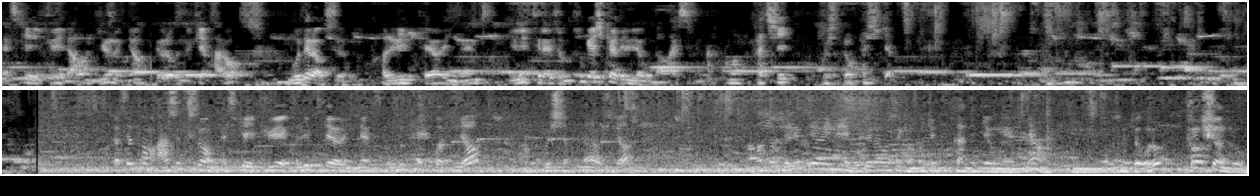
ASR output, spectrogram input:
SK 뷰에 나온 이유는요, 여러분들께 바로 모델하우스 건립되어 있는 유니트를 좀 소개시켜 드리려고 나와 있습니다. 한번 같이 보시도록 하시죠. 자, 센텀 아스트롬 SK 뷰에 건립되어 있는 오브타입거든요. 아, 보시죠. 따라오시죠. 아, 먼저 건립되어 있는 모델하우스 경고주택 같은 경우에는요, 음, 우선적으로 풀옵션으로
